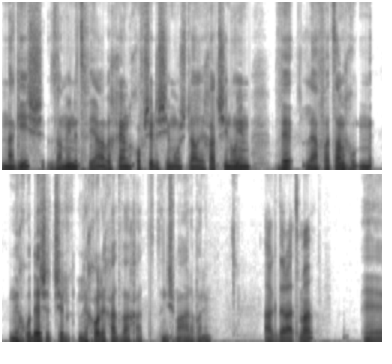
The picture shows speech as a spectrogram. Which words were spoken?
נגיש, זמין לצפייה וכן חופשי לשימוש, לעריכת שינויים ולהפצה מחודשת של לכל אחד ואחת. זה נשמע על הפנים. ההגדרה עצמה. אה,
